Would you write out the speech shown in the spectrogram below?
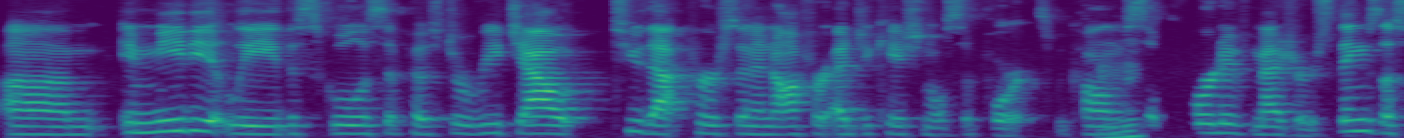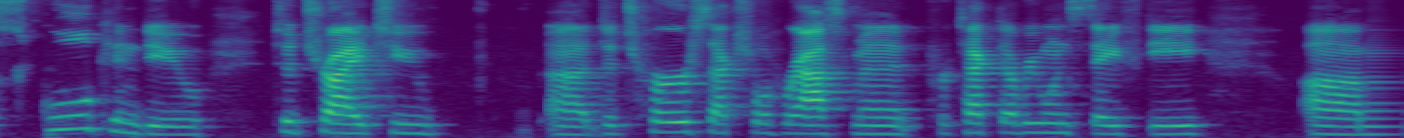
um, immediately the school is supposed to reach out to that person and offer educational supports. We call mm-hmm. them supportive measures, things a school can do to try to uh, deter sexual harassment, protect everyone's safety, um,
